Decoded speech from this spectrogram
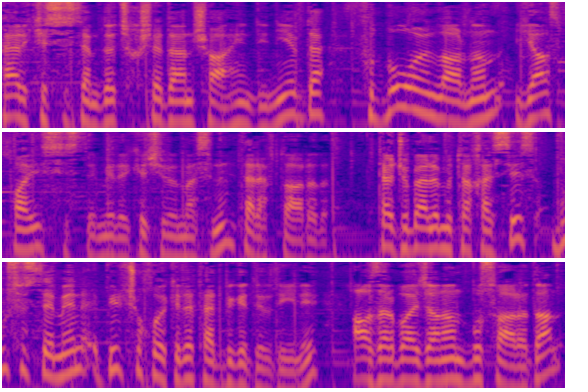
Hər iki sistemdə çıxış edən Şahin Diniyev də futbol oyunlarının yaz payı sistemi ilə keçirilməsinin tərəfdarıdır. Təcrübəli mütəxəssis bu sistemin bir çox ölkədə tətbiq edildiyini, Azərbaycanın bu sarıdan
